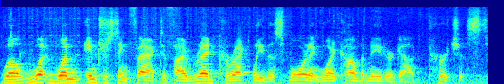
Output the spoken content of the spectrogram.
Well, what, one interesting fact, if I read correctly this morning, Y Combinator got purchased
